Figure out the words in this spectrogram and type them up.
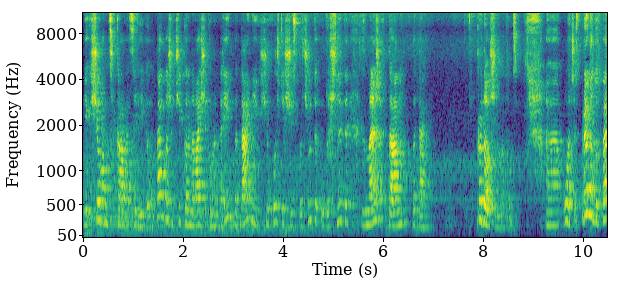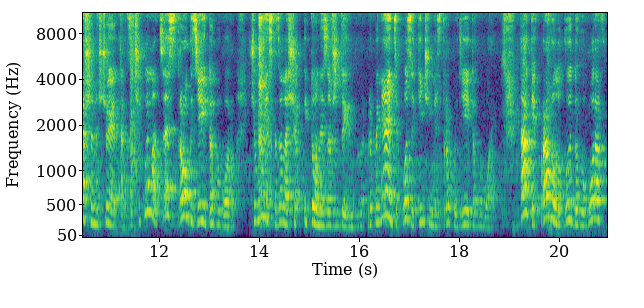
якщо вам цікаве це відео. Також очікуємо на ваші коментарі, питання, якщо хочете щось почути, уточнити з межах даного питання. Продовжуємо, друзі. Е, Отже, з приводу перше, на що я так зачепила, це строк дії договору. Чому я сказала, що і то не завжди припиняється по закінченню строку дії договору. Так, як правило, в договорах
